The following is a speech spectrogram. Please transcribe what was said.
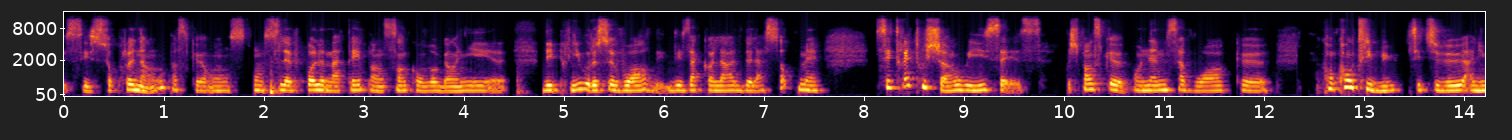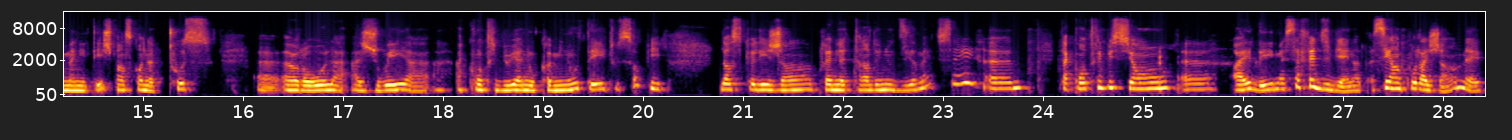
c'est surprenant parce qu'on ne se lève pas le matin pensant qu'on va gagner euh, des prix ou recevoir des, accolades de la sorte, mais c'est très touchant, oui. je pense qu'on aime savoir qu'on contribue, si tu veux, à l'humanité. Je pense qu'on a tous euh, un rôle à, jouer, à, contribuer à nos communautés et tout ça. Puis lorsque les gens prennent le temps de nous dire, mais tu sais, euh, ta contribution euh, a aidé, mais ça fait du bien. C'est encourageant, mais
